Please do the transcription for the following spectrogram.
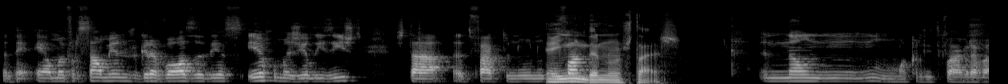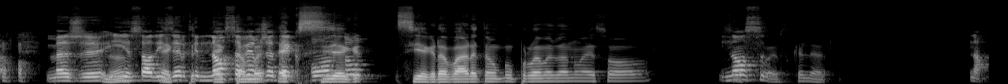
Portanto, é, é uma versão menos gravosa desse erro, mas ele existe. Está ah, de facto no, no telefone. Ainda não estás. Não, não acredito que vá gravar. Mas Não? ia só É dizer que, te- não é sabemos também- até é que, se ponto. a gra- Se a gravar, então o problema já não é só. Não se, software, se calhar. Não.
